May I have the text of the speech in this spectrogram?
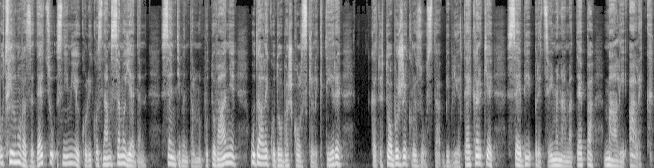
Od filmova za decu snimio je koliko znam samo jedan, sentimentalno putovanje u daleko doba školske lektire, kad tobože kroz usta bibliotekarke sebi pred svima nama tepa mali Alek.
